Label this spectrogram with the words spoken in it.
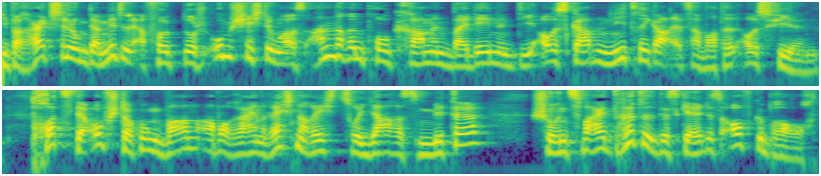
Die Bereitstellung der Mittel erfolgt durch Umschichtung aus anderen Programmen, bei denen die Ausgaben niedriger als erwartet ausfielen. Trotz der Aufstockung waren aber rein rechnerisch zur Jahresmitte schon zwei Drittel des Geldes aufgebraucht.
